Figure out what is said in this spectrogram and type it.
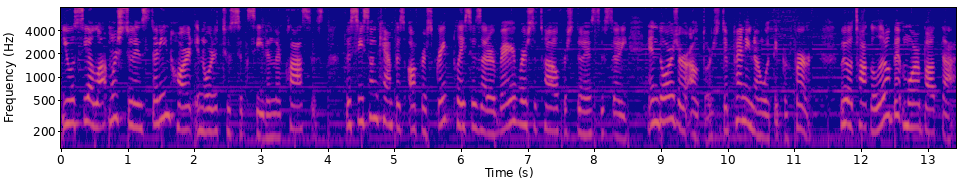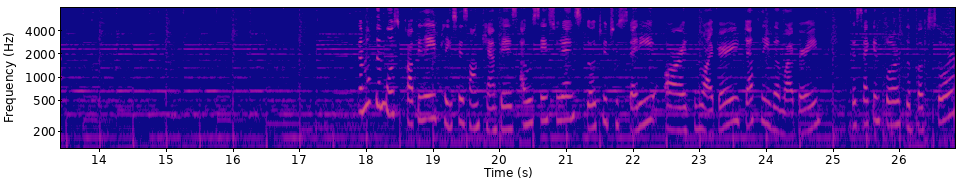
You will see a lot more students studying hard in order to succeed in their classes. The CSUN campus offers great places that are very versatile for students to study indoors or outdoors, depending on what they prefer. We will talk a little bit more about that. Some of the most populated places on campus I would say students go to to study are the library, definitely the library, the second floor of the bookstore,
